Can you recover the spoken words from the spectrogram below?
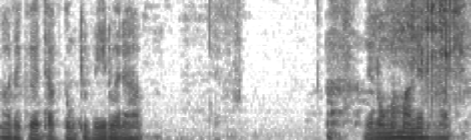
น่าจะเกิดจากตรงจุดนี้ด้วยนะครับ เดี๋ยวลงน้ำมันได้นะครับ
